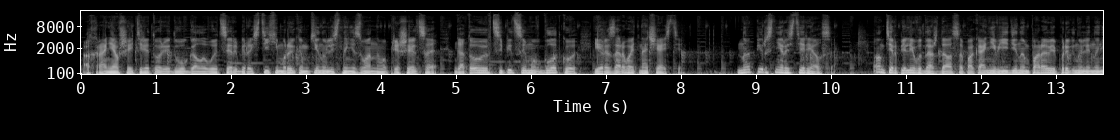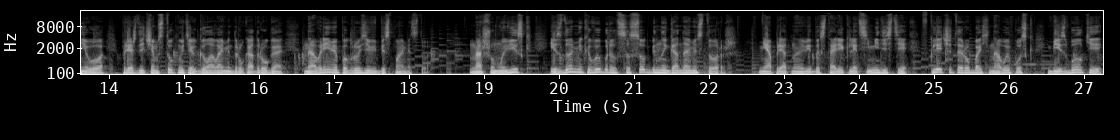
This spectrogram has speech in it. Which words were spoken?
Охранявшие территорию двухголовые церберы с тихим рыком кинулись на незваного пришельца, готовые вцепиться ему в глотку и разорвать на части. Но Пирс не растерялся. Он терпеливо дождался, пока они в едином порыве прыгнули на него, прежде чем стукнуть их головами друг от друга, на время погрузив в беспамятство. На шум и виск из домика выбрался согбенный годами сторож. Неопрятного вида старик лет 70 в клетчатой рубахе на выпуск, бейсболке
